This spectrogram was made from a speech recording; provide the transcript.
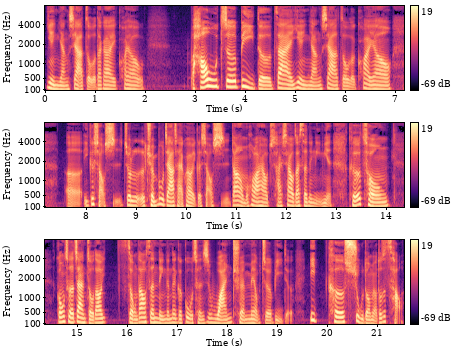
艳阳下走了大概快要。毫无遮蔽的在艳阳下走了快要呃一个小时，就全部加起来快要一个小时。当然，我们后来还有还下午在森林里面，可是从公车站走到走到森林的那个过程是完全没有遮蔽的，一棵树都没有，都是草，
